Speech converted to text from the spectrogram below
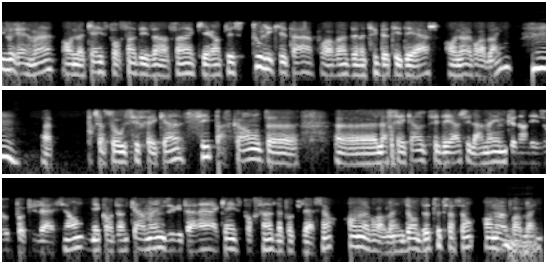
si vraiment on a 15% des enfants qui remplissent tous les critères pour avoir un diagnostic de TDAH, on a un problème. Hmm. Euh, pour que ça soit aussi fréquent. Si par contre euh, euh, la fréquence du TDAH est la même que dans les autres populations, mais qu'on donne quand même du Ritalin à 15% de la population, on a un problème. Donc, de toute façon, on a un problème.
